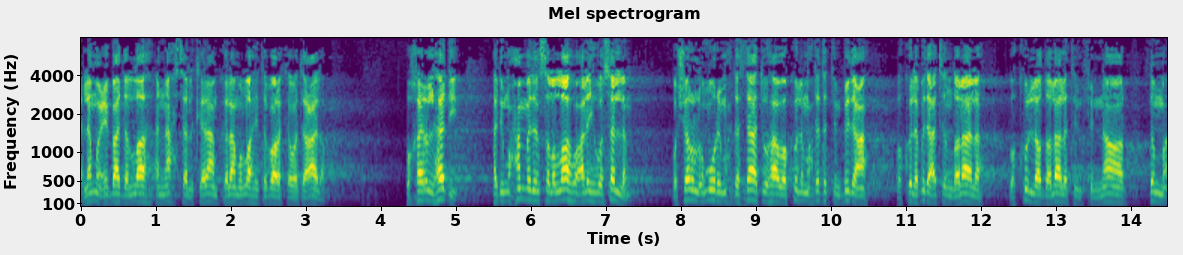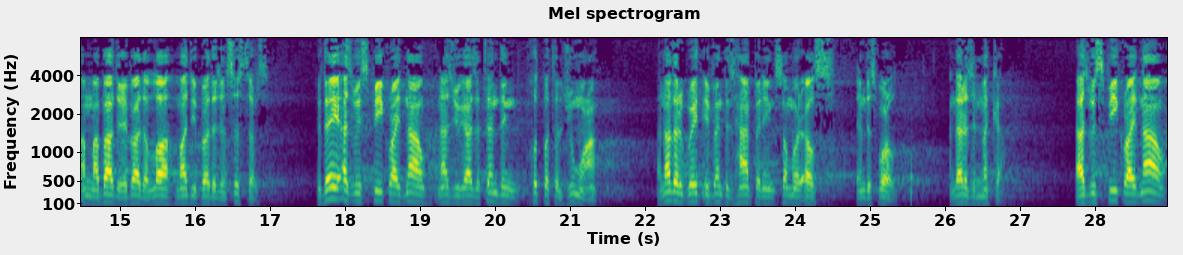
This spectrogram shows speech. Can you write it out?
اعلموا عباد الله أن أحسن الكلام كلام الله تبارك وتعالى. وخير الهدي هدي محمد صلى الله عليه وسلم وشر الأمور محدثاتها وكل محدثة بدعة وكل بدعة ضلالة وكل ضلالة في النار. ثم أما بعد عباد الله my dear brothers and sisters. Today as we speak right now and as you guys attending Khutbah al-Jumu'ah another great event is happening somewhere else in this world. And that is in Mecca. As we speak right now,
